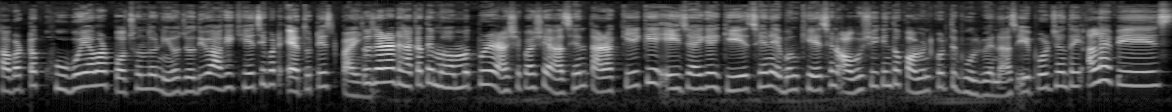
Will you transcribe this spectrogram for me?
খাবারটা খুবই আমার পছন্দনীয়, যদিও আগে খেয়েছি বাট এত টেস্ট পাই তো যারা ঢাকাতে মোহাম্মদপুরের আশেপাশে আছেন, তারা কে কে এই জায়গায় গিয়েছেন এবং খেয়েছেন, অবশ্যই কিন্তু কমেন্ট করতে ভুলবে না। এ পর্যন্তই। আল্লাহ হাফিজ।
